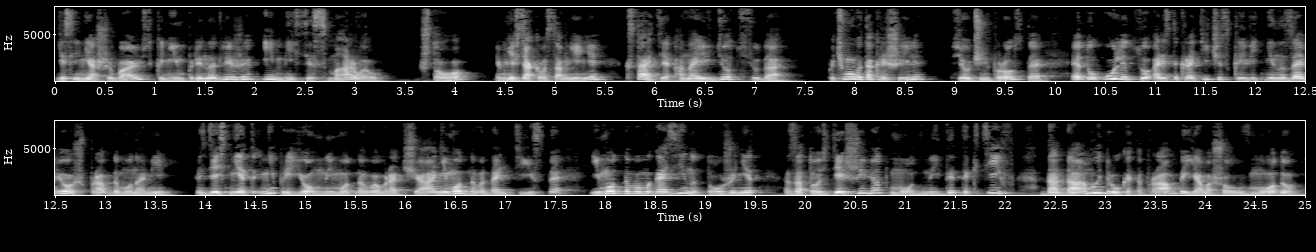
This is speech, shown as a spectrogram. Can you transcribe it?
Если не ошибаюсь, к ним принадлежит и миссис Марвел». «Что? Вне всякого сомнения. Кстати, она идет сюда. Почему вы так решили?» «Все очень просто. Эту улицу аристократической ведь не назовешь, правда, Монами? Здесь нет ни приемной модного врача, ни модного дантиста, и модного магазина тоже нет. Зато здесь живет модный детектив. Да-да, мой друг, это правда, я вошел в моду.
